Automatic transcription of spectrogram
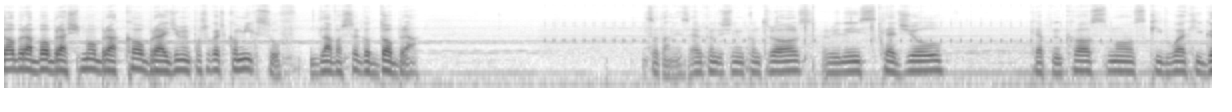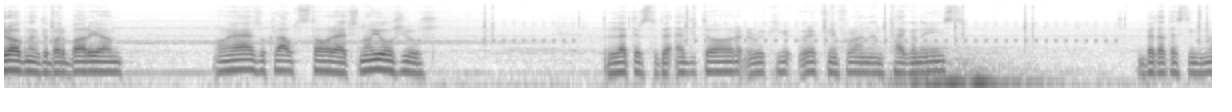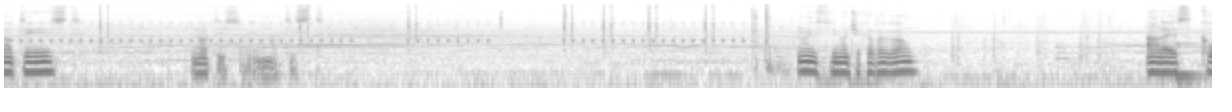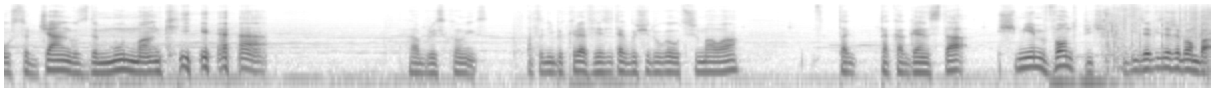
Dobra, Bobra, Śmobra, Kobra, idziemy poszukać komiksów dla waszego dobra. Co tam jest? Air Conditioning Controls, Release Schedule, Captain Cosmos, Kid Wacky, Grognak the Barbarian. O Jezu, Cloud Storage, no już, już. Letters to the Editor, Requ- Requiem for an Antagonist. Beta Testing Noticed. Notice, noticed. No nic tu nie ma ciekawego. Ale jest Coaster Jungus, The Moon Monkey. Hubris Comics. A to niby krew jest i tak by się długo utrzymała. Tak, taka gęsta. Śmiem wątpić. Widzę, widzę, że bomba.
